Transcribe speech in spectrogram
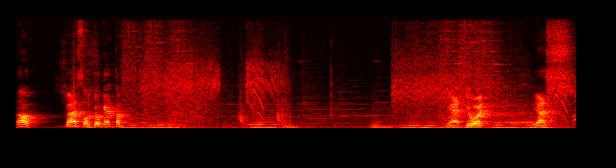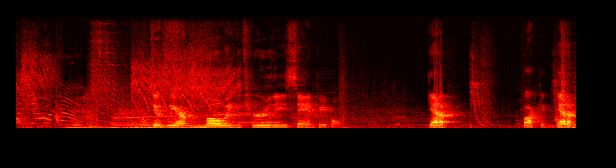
Oh, Bastila, go get them. Yeah, do it. Yes. Dude, we are mowing through these sand people. Get them! Fucking get them!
